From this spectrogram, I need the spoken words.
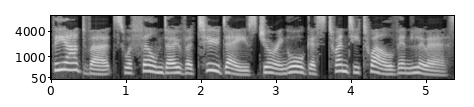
The adverts were filmed over two days during August 2012 in Lewes.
